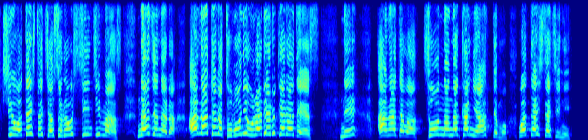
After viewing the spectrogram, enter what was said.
主よ私たちはそれを信じます。なぜならあなたが共におられるからです。ね。あなたはそんな中にあっても私たちに油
